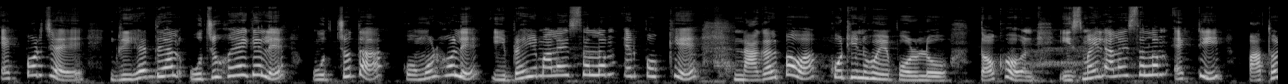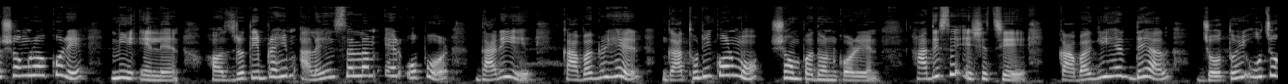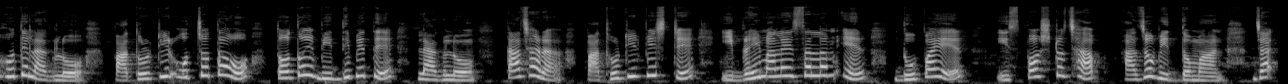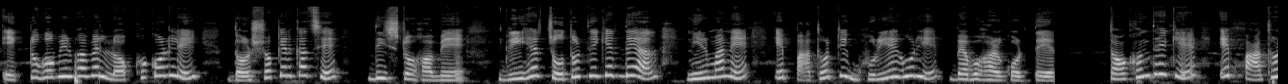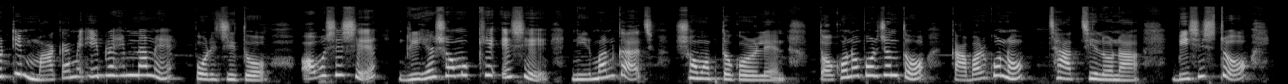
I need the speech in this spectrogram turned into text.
এক পর্যায়ে গৃহের দেয়াল উঁচু হয়ে গেলে উচ্চতা কোমর হলে ইব্রাহিম আলাইসাল্লাম এর পক্ষে নাগাল পাওয়া কঠিন হয়ে পড়ল। তখন ইসমাইল আলাইসাল্লাম একটি পাথর সংগ্রহ করে নিয়ে এলেন। হজরত ইব্রাহিম আলাইসাল্লাম এর ওপর দাঁড়িয়ে কাবাগৃহের গাঁথনি কর্ম সম্পাদন করেন। হাদিসে এসেছে কাবাগৃহের দেয়াল যতই উঁচু হতে লাগল, পাথরটির উচ্চতাও ততই বৃদ্ধি পেতে লাগল। তাছাড়া পাথরটির পৃষ্ঠে ইব্রাহিম আলাইসাল্লাম এর দুপায়ের স্পষ্ট ছাপ আজও বিদ্যমান, যা একটু গভীরভাবে লক্ষ্য করলেই দর্শকের কাছে দৃষ্ট হবে। গৃহের চতুর্দিকের দেয়াল নির্মাণে এ পাথরটি ঘুরিয়ে ঘুরিয়ে ব্যবহার করতেন তখন থেকে এ পাথরটি মাকামে ইব্রাহিম নামে পরিচিত। অবশেষে গৃহের সম্মুখে এসে নির্মাণ কাজ সমাপ্ত করলেন। তখনও পর্যন্ত কাবার কোনো ছাদ ছিল না। বিশিষ্ট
